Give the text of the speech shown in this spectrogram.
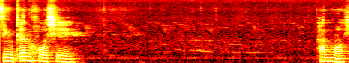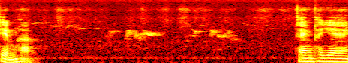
ซิงเกิลโคเชต์ พันหัวเข็มค่ะ แทงทะแยง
